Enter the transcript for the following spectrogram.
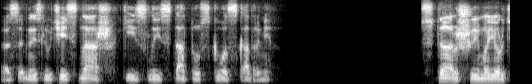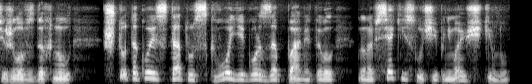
особенно если учесть наш кислый статус-кво с кадрами. Старший майор тяжело вздохнул. Что такое статус-кво, Егор запамятовал, но на всякий случай понимающе кивнул.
